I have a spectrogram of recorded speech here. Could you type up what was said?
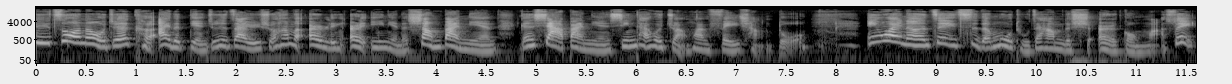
鱼座呢，我觉得可爱的点就是在于说，他们二零二一年的上半年跟下半年心态会转换非常多。因为呢，这一次的木土在他们的十二宫嘛，所以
